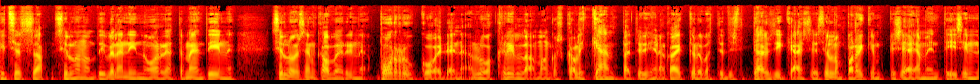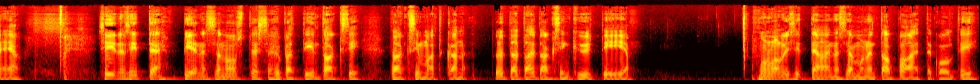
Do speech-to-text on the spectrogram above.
Itse asiassa silloin oltiin vielä niin nuoria, että mentiin silloisen kaverin porukoiden luo grillaamaan, koska oli kämppä tyhjänä. Kaikki olivat tietysti täysikäisiä, silloin parikymppisiä ja mentiin sinne. Ja siinä sitten pienessä nosteessa hypättiin taksi, taksimatkan tai taksin kyytiin ja mulla oli sitten aina semmoinen tapa, että kun oltiin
